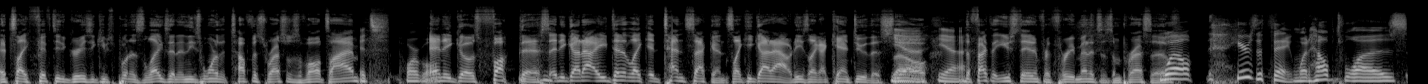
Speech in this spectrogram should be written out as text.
It's like 50 degrees. He keeps putting his legs in, and he's one of the toughest wrestlers of all time. it's horrible. and he goes, "Fuck this!" And he got out. He did it like in 10 seconds. Like he got out. He's like, "I can't do this." So Yeah, yeah. the fact that you stayed in for three minutes is impressive. Well, here's the thing. What helped was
